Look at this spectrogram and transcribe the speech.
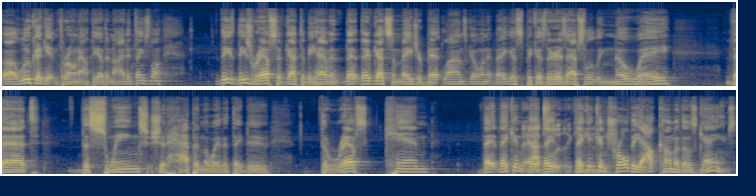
uh, Luka getting thrown out the other night and things along. These these refs have got to be having that they've got some major bet lines going at Vegas because there is absolutely no way that the swings should happen the way that they do. The refs can they they can they, they, they can. can control the outcome of those games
